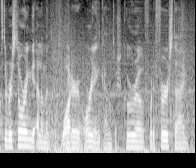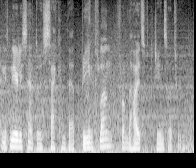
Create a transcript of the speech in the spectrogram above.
After restoring the element of water, Ori encounters Kuro for the first time and is nearly sent to his second death, being flung from the heights of the Ginso tree.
